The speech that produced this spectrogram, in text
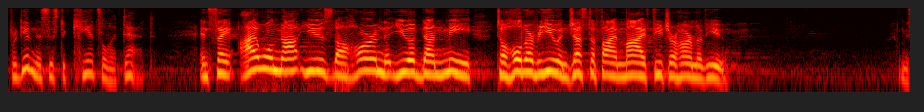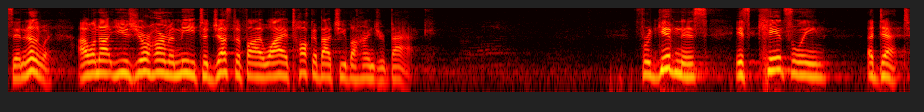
forgiveness is to cancel a debt and say, I will not use the harm that you have done me to hold over you and justify my future harm of you. Let me say it another way I will not use your harm of me to justify why I talk about you behind your back. Forgiveness is canceling a debt.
